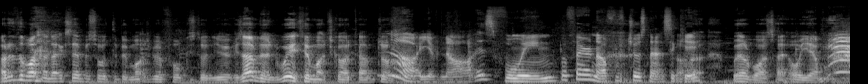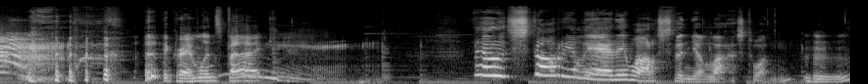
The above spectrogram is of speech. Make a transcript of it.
I really want the next episode to be much more focused on you, because I'm doing way too much goddamn talk. No, you've not. It's fine. But fair enough. We've chose Natsuki. Uh, where was I? Oh yeah. the Gremlin's back. Well, it's not really any worse than your last one. Mm-hmm.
